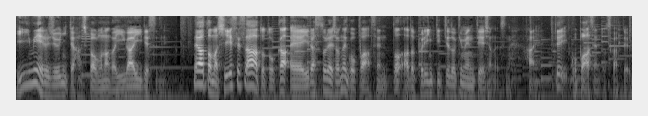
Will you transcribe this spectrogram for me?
E メール12.8%もなんか意外ですね。で、あとは CSS アートとか、えー、イラストレーションで5%、あと printed documentation ですね。はい。で、5%使ってる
